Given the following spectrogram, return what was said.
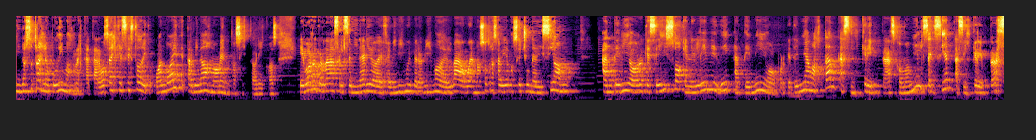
y nosotras lo pudimos rescatar. Vos sabés qué es esto de que cuando hay determinados momentos históricos, eh, vos recordabas el seminario de feminismo y peronismo del Bauer, nosotros habíamos hecho una edición anterior que se hizo en el ND Ateneo, porque teníamos tantas inscriptas, como 1.600 inscriptas,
